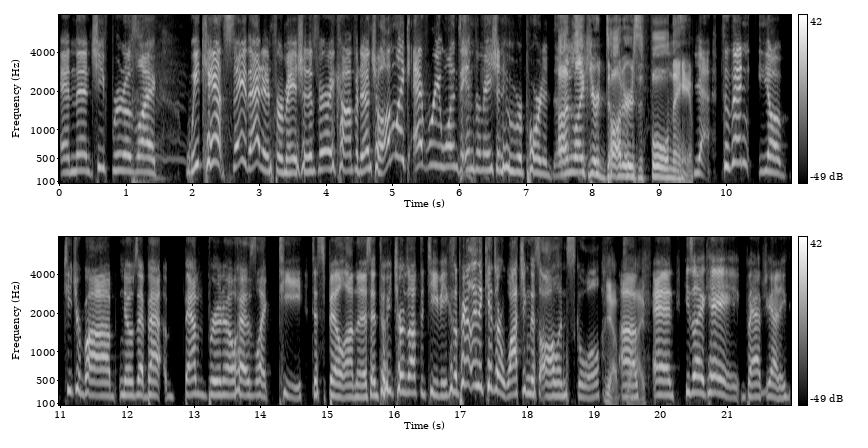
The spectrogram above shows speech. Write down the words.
And then Chief Bruno's like, we can't say that information. It's very confidential. Unlike everyone's information who reported this. Unlike your daughter's full name. Yeah. So then, you know, teacher Bob knows that ba- Babs Bruno has like tea to spill on this. And so he turns off the TV because apparently the kids are watching this all in school. Yeah. Um, live. and he's like, "Hey, Babs, you got any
